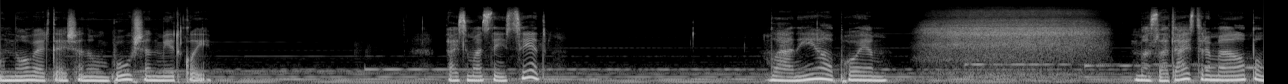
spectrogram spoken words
un novērtēšanu un būšanu mirklī. Taisam acis ciet, lēni ieelpojam, mazliet aizturam elpu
